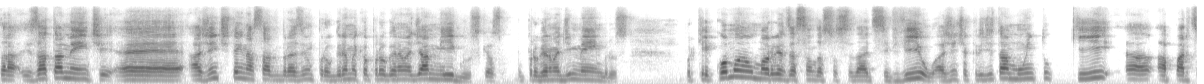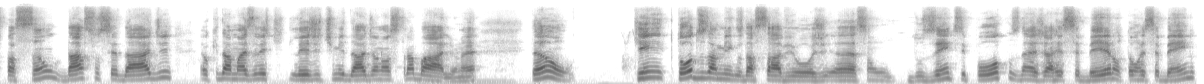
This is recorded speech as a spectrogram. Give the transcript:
Tá, exatamente. É, a gente tem na Save Brasil um programa que é o programa de amigos, que é o programa de membros. Porque, como é uma organização da sociedade civil, a gente acredita muito que a, a participação da sociedade é o que dá mais legitimidade ao nosso trabalho, né? Então, quem, todos os amigos da SAV hoje é, são duzentos e poucos, né? Já receberam, estão recebendo.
